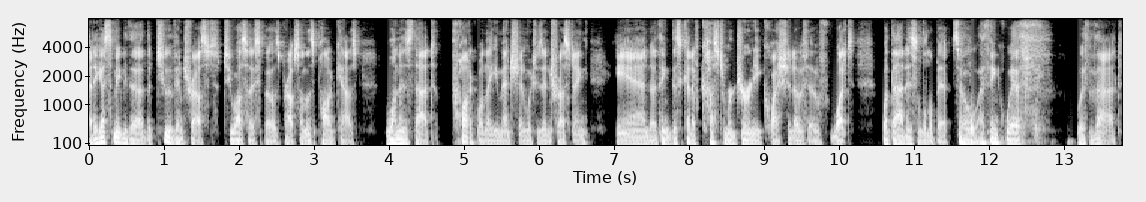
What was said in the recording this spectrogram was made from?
And I guess maybe the the two of interest to us, I suppose, perhaps on this podcast. One is that product one that you mentioned, which is interesting. And I think this kind of customer journey question of, of what what that is a little bit. So I think with with that,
